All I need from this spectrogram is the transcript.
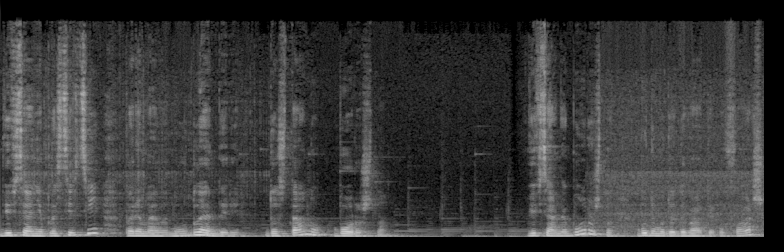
Вівсяні пластівці перемелимо в блендері до стану борошна. Вівсяне борошно будемо додавати у фарш,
